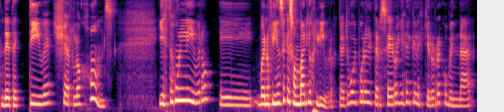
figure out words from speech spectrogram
detective Sherlock Holmes. Y este es un libro, eh, bueno, fíjense que son varios libros. Ya yo voy por el tercero y es el que les quiero recomendar.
